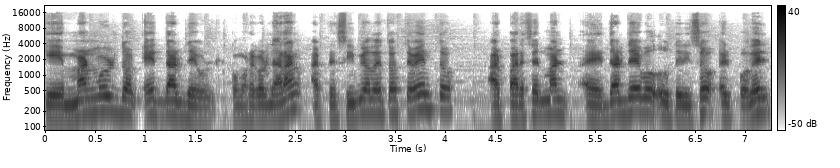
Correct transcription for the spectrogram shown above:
que Mark Murdock es Daredevil. Como recordarán, al principio de todo este evento, al parecer Mark, eh, Daredevil utilizó el poder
